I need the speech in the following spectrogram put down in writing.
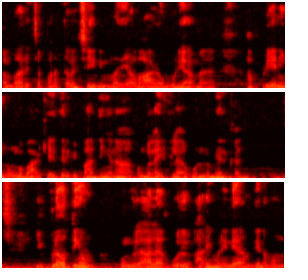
சம்பாரிச்ச பணத்தை வச்சு நிம்மதியாக வாழவும் முடியாமல் அப்படியே நீங்கள் உங்கள் வாழ்க்கையை திருப்பி பார்த்தீங்கன்னா உங்கள் லைஃப்பில் ஒன்றுமே இருக்காது. இவ்வளோத்தையும் உங்களால் ஒரு அரை மணி நேரம் தினமும்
